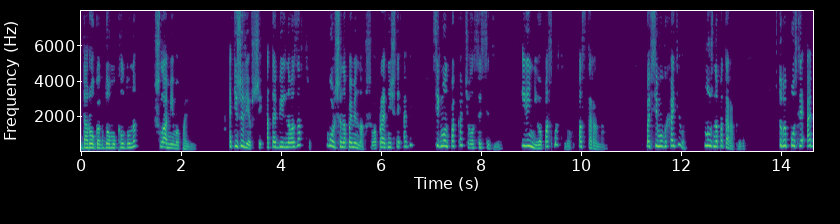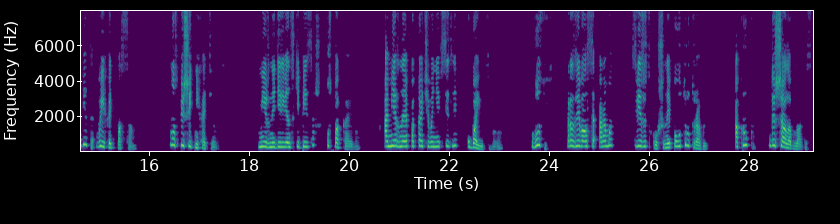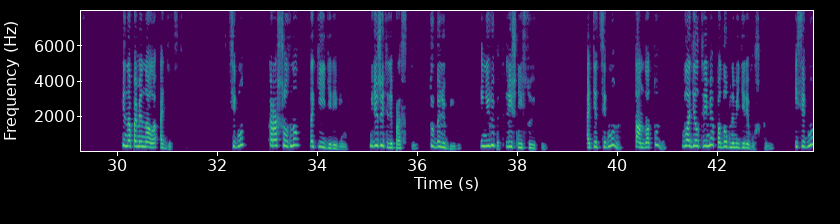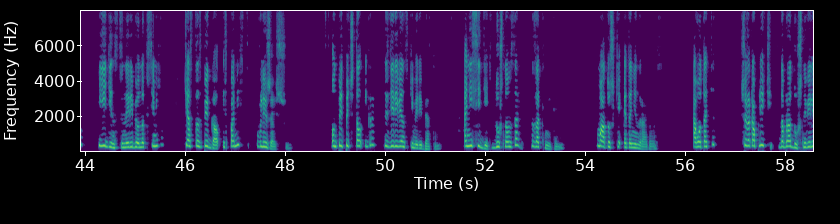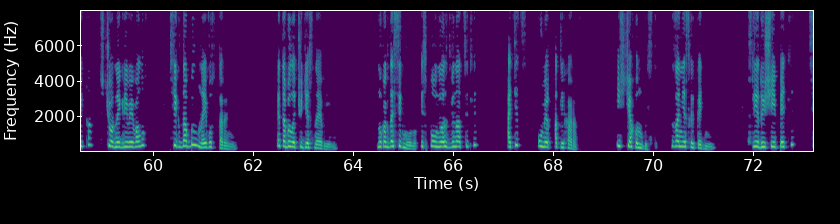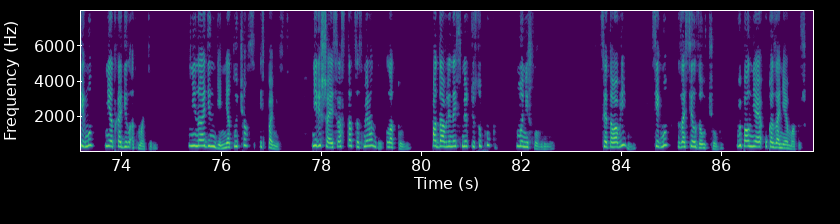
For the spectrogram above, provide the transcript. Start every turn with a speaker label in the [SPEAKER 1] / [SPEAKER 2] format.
[SPEAKER 1] Дорога к дому колдуна шла мимо полей. Отяжелевший от обильного завтрака, больше напоминавшего праздничный обед, Сигмон покачивался в седле и лениво посматривал по сторонам. По всему выходило, нужно поторапливаться, чтобы после обеда выехать по сам. Но спешить не хотелось. Мирный деревенский пейзаж успокаивал, а мерное покачивание в седле убаюкивало. В воздухе разливался аромат свежескошенной поутру травы, а круга дышала благость и напоминала о детстве. Сигмунд хорошо знал такие деревень, где жители просты, трудолюбивы и не любят лишней суеты. Отец Сигмона, Тан Латоя, владел тремя подобными деревушками, и Сигмон, единственный ребенок в семье, часто сбегал из поместья в ближайшую. Он предпочитал играть с деревенскими ребятами, а не сидеть в душном зале за книгами. Матушке это не нравилось. А вот отец, широкоплечий, добродушный великан с черной гривой волос, всегда был на его стороне. Это было чудесное время. Но когда Сигмону исполнилось 12 лет, отец умер от лихорадки. Исчах он быстро, за несколько дней. Следующие пять лет Сигмон не отходил от матери. Ни на один день не отлучался из поместья, не решаясь расстаться с Мирандой Латоей, подавленной смертью супруга, но не сломленной. С этого времени Сигмон засел за учебу, выполняя указания матушки.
